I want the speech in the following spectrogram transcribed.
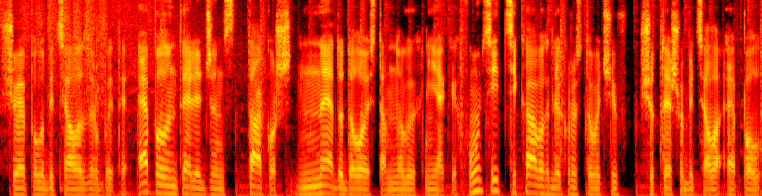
що Apple обіцяла зробити. Apple Intelligence також не додалось там нових ніяких функцій, цікавих для користувачів, що теж обіцяла Apple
